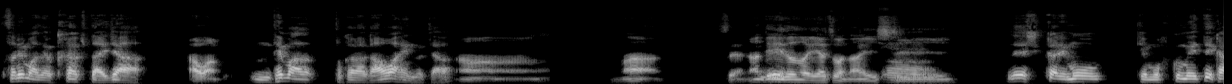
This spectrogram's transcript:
それまでの価格帯じゃあ、合わん。うん手間とかが合わへんのちゃう？あーまあ、そうやな。デートのやつはないし、うで、しっかり儲けも含めて考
